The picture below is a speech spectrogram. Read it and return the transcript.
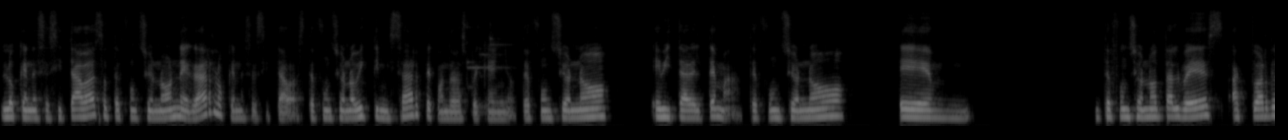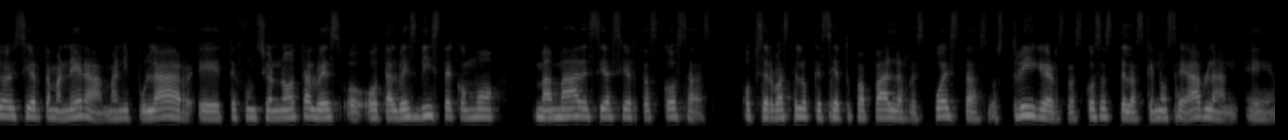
lo que necesitabas o te funcionó negar lo que necesitabas, te funcionó victimizarte cuando eras pequeño, te funcionó evitar el tema, te funcionó, em, te funcionó tal vez actuar de cierta manera, manipular, eh, te funcionó tal vez, o, tal vez viste cómo mamá decía ciertas cosas, observaste lo que decía tu papá, las respuestas, los triggers, las cosas de las que no se hablan, eh,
